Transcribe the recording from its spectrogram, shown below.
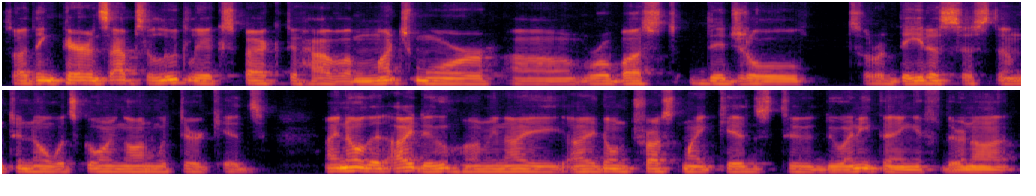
So I think parents absolutely expect to have a much more uh, robust digital sort of data system to know what's going on with their kids. I know that I do. I mean, I, I don't trust my kids to do anything if they're not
